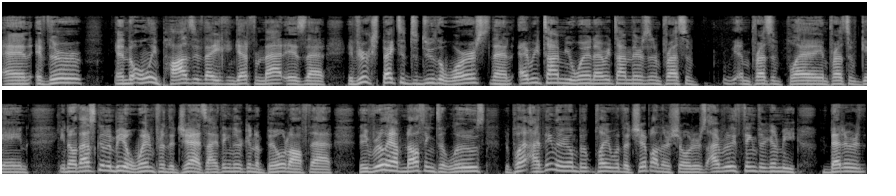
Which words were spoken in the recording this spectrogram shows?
And if they're and the only positive that you can get from that is that if you're expected to do the worst, then every time you win, every time there's an impressive impressive play, impressive gain, you know, that's going to be a win for the Jets. I think they're going to build off that. They really have nothing to lose. Play, I think they're going to play with a chip on their shoulders. I really think they're going to be better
